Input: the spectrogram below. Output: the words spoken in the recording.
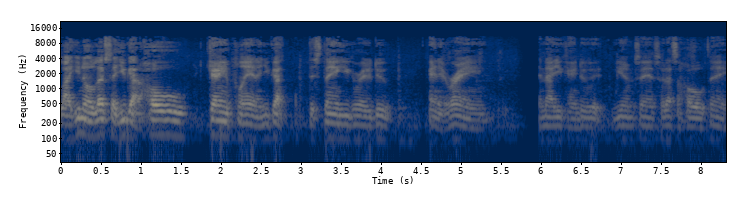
like you know. Let's say you got a whole game plan and you got this thing you can ready to do, and it rained, and now you can't do it. You know what I'm saying? So that's a whole thing.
